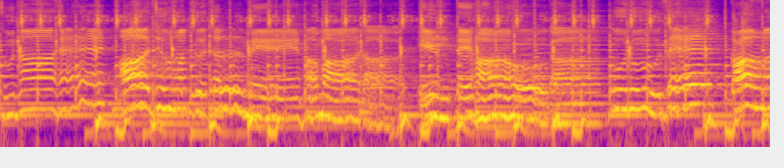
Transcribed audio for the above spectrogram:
सुना है आज मकतल में हमारा इंतहा होगा। गुरु से कामयाबी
